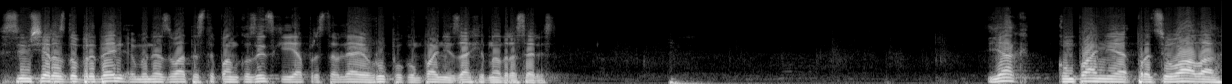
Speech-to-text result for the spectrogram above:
Всім ще раз добрий день. Мене звати Степан Козицький. Я представляю групу компанії Західна Адрасервіс. Як компанія працювала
